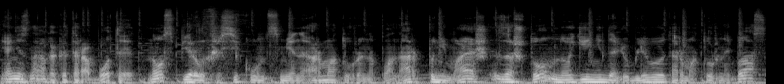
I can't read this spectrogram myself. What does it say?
Я не знаю, как это работает, но с первых же секунд смены арматуры на планар понимаешь, за что многие недолюбливают арматурный бас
